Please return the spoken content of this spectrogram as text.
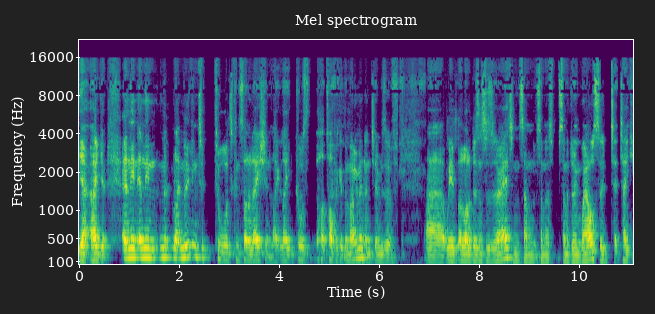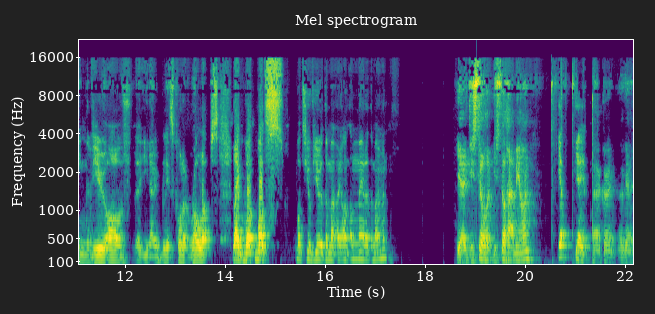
Yeah, I get. And then and then like moving to towards consolidation, like like of course hot topic at the moment in terms of uh, where a lot of businesses are at, and some some are some are doing well. So t- taking the view of uh, you know let's call it roll ups. Like what what's what's your view at the mo- on, on that at the moment? Yeah, do you still you still have me on? Yep. Yeah. yeah. Great. Okay.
